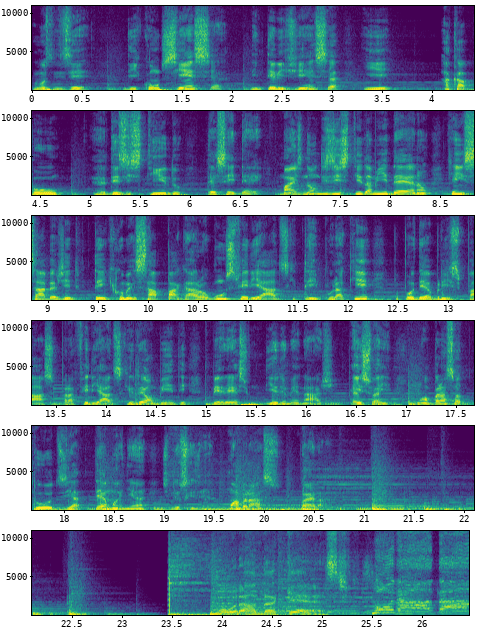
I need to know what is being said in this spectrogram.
vamos dizer, de consciência, de inteligência e acabou é, desistindo dessa ideia. Mas não desisti da minha ideia, não. Quem sabe a gente tem que começar a pagar alguns feriados que tem por aqui para poder abrir espaço para feriados que realmente merecem um dia de homenagem. É isso aí. Um abraço a todos e até amanhã, se Deus quiser. Um abraço. Vai lá. Morada Cast. Morada.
